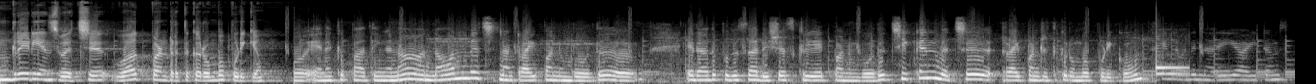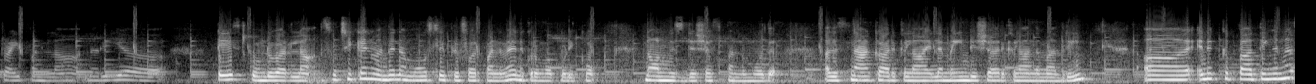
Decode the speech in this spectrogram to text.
இன்க்ரீடியன்ஸ் வச்சு ஒர்க் பண்ணுறதுக்கு ரொம்ப பிடிக்கும்? எனக்கு பார்த்தீங்கன்னா நான்வெஜ் நான் ட்ரை பண்ணும்போது ஏதாவது புதுசாக டிஷ்ஷஸ் க்ரியேட் பண்ணும்போது சிக்கன் வச்சு ட்ரை பண்ணுறதுக்கு ரொம்ப பிடிக்கும். சிக்கனில் வந்து நிறைய ஐட்டம்ஸ் ட்ரை பண்ணலாம். நிறைய டேஸ்ட் கொண்டு வரலாம். ஸோ சிக்கன் வந்து நான் மோஸ்ட்லி ப்ரிஃபர் பண்ணுவேன். எனக்கு ரொம்ப பிடிக்கும் நான்வெஜ் டிஷ்ஷஸ் பண்ணும்போது. அது ஸ்நாக்காக இருக்கலாம் இல்லை மெயின் டிஷ்ஷாக இருக்கலாம் அந்த மாதிரி. ஆஹ் எனக்கு பார்த்தீங்கன்னா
